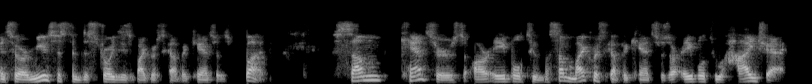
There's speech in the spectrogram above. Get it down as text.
And so our immune system destroys these microscopic cancers. But some cancers are able to, some microscopic cancers are able to hijack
